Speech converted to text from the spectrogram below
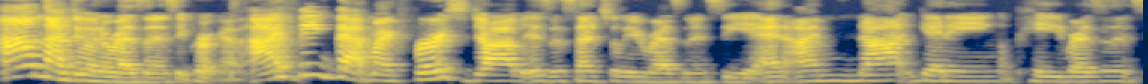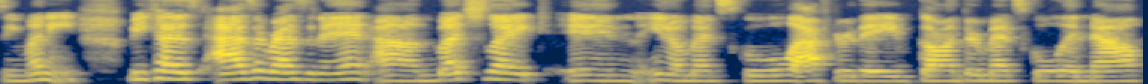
I'm not doing a residency program. I think that my first job is essentially a residency and I'm not getting paid residency money because as a resident, um, much like in, you know, med school, after they've gone through med school and now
